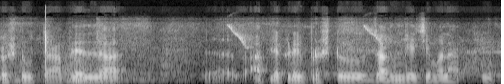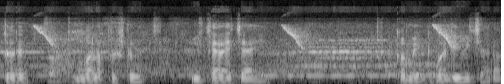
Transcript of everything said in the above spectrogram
प्रश्न उत्तर आपल्याला आपल्याकडे प्रश्न जाणून घ्यायचे मला उत्तर. तुम्हाला प्रश्न विचारायचे आहे. कमेंटमध्ये विचारा.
